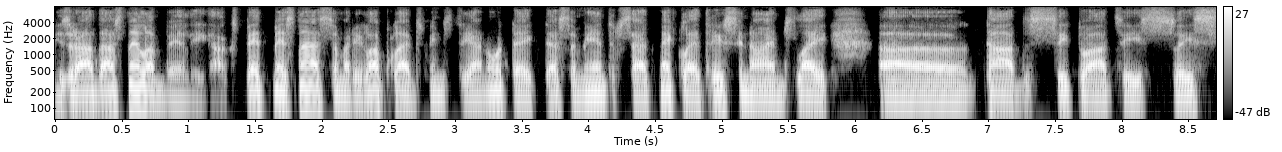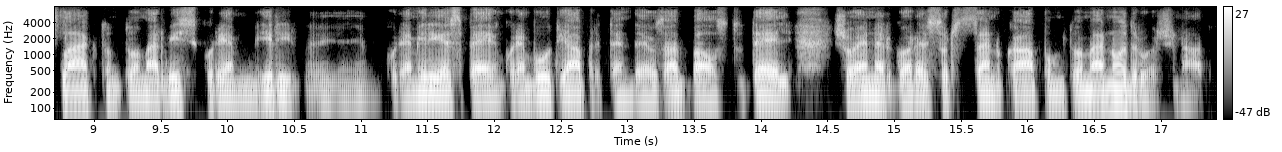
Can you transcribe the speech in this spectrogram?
izrādās nelabvēlīgāks. Bet mēs neesam arī labklājības ministrijā noteikti esam interesēti meklēt risinājumus, lai uh, tādas situācijas izslēgtu un tomēr visi, kuriem ir, kuriem ir iespēja un kuriem būtu jāpretendē uz atbalstu dēļ šo energoresursu cenu kāpumu, tomēr nodrošinātu.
